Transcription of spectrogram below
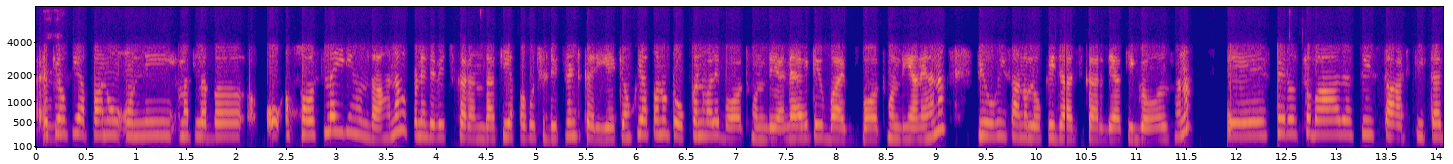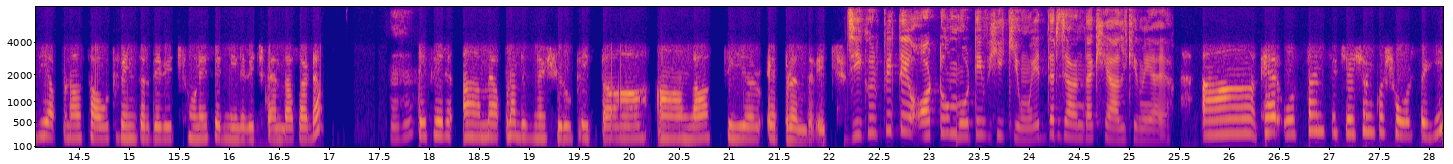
ਅਹ ਹਮ। ਕਿਉਂਕਿ ਆਪਾਂ ਨੂੰ ਉਨੀ ਮਤਲਬ ਉਹ ਹੌਸਲਾ ਹੀ ਨਹੀਂ ਹੁੰਦਾ ਹਨਾ ਆਪਣੇ ਦੇ ਵਿੱਚ ਕਰਨ ਦਾ ਕਿ ਆਪਾਂ ਕੁਝ ਡਿਫਰੈਂਟ ਕਰੀਏ। ਕਿਉਂਕਿ ਆਪਾਂ ਨੂੰ ਟੋਕਣ ਵਾਲੇ ਬਹੁਤ ਹੁੰਦੇ ਆ 네ਗੇਟਿਵ ਵਾਈਬਸ ਬਹੁਤ ਹੁੰਦੀਆਂ ਨੇ ਹਨਾ ਵੀ ਉਹੀ ਸਾਨੂੰ ਲੋਕੀ ਜੱਜ ਕਰਦੇ ਆ ਕਿ ਗਰਲਸ ਹਨਾ ਤੇ ਫਿਰ ਉਸ ਤੋਂ ਬਾਅਦ ਅਸੀਂ ਸਟਾਰਟ ਕੀਤਾ ਜੀ ਆਪਣਾ ਸਾਊਥ ਵਿੰਟਰ ਦੇ ਵਿੱਚ ਹੁਣੇ ਸਿਡਨੀ ਦੇ ਵਿੱਚ ਪੈਂਦਾ ਸਾਡਾ। ਤੇ ਫਿਰ ਮੈਂ ਆਪਣਾ ਬਿਜ਼ਨਸ ਸ਼ੁਰੂ ਕੀਤਾ ਲਾਸਟ ਈਅਰ April ਦੇ ਵਿੱਚ। ਜੀ ਗੁਰਪ੍ਰੀਤ ਤੇ ਆਟੋਮੋਟਿਵ ਹੀ ਕਿਉਂ? ਇੱਧਰ ਜਾਣ ਦਾ ਖਿਆਲ ਕਿਵੇਂ ਆਇਆ? ਖੈਰ ਉਸ ਟਾਈਮ ਸਿਚੁਏਸ਼ਨ ਕੁਝ ਹੋਰ ਸੀਗੀ।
